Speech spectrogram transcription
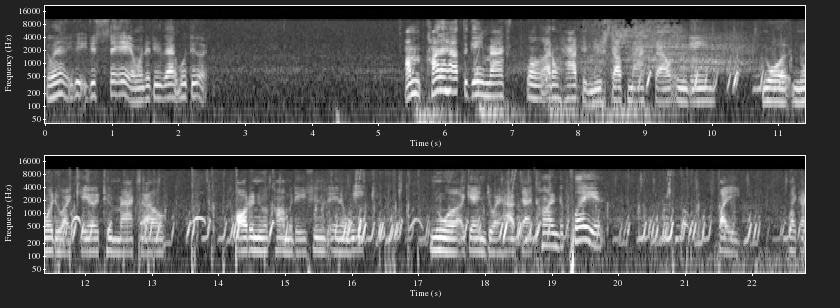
Whatever, you, you just say, hey, I want to do that, we'll do it. I'm kind of half the game maxed well, I don't have the new stuff maxed out in game, nor nor do I care to max out all the new accommodations in a week, nor again do I have that time to play it like like I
